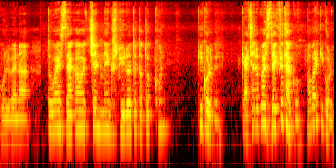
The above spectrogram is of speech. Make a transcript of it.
ভুলবে না। তো গাইজ দেখা হচ্ছে নেক্সট ভিডিওতে ততক্ষণ কি করবে? ক্যাচাল বয়স দেখতে থাকো, আবার কি করবে?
